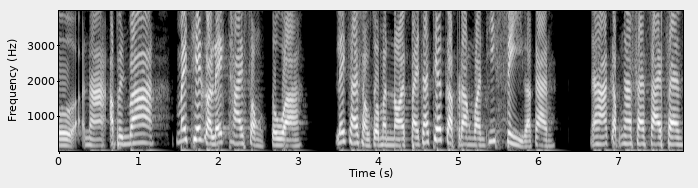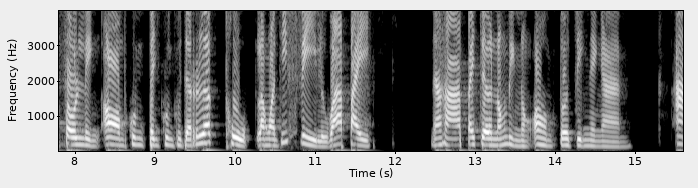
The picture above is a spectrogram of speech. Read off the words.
อนะเอาเป็นว่าไม่เทียบกับเลขท้ายสองตัว เลขท้ายสองตัวมันน้อยไป ถ้าเทียบกับรางวัลที่สี่แล้วกันนะคะ กับงานแฟนซายแฟนโซนหลิงออม คุณเป็นคุณคุณจะเลือกถูกรางวัลที่สี่หรือว่าไปนะคะ ไปเจอน้องหลิงน้องออมตัวจริงในงาน อะ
